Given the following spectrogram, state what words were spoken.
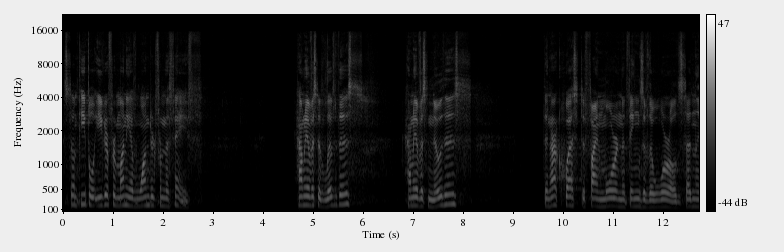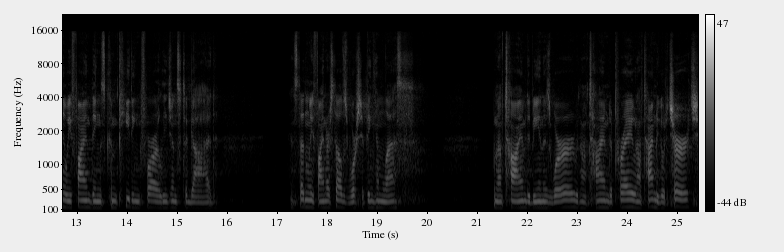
Some people eager for money have wandered from the faith. How many of us have lived this? How many of us know this? Then our quest to find more in the things of the world, suddenly we find things competing for our allegiance to God. And suddenly we find ourselves worshiping Him less. We don't have time to be in His Word. We don't have time to pray. We don't have time to go to church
